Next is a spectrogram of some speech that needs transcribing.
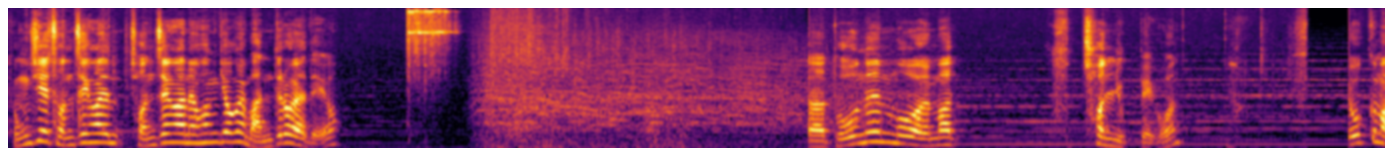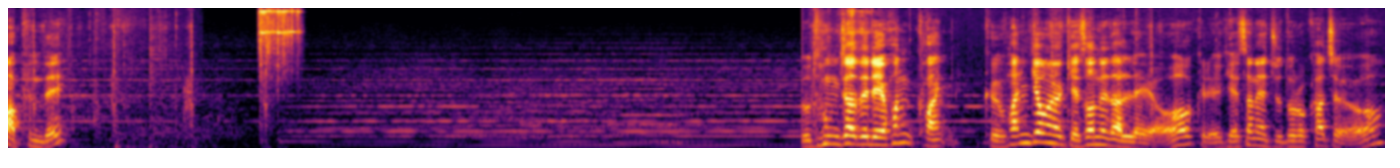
동시에 전쟁하, 전쟁하는 환경을 만들어야 돼요. 자, 돈은 뭐 얼마 9,600원? 조금 아픈데? 노동자들의 환, 관, 그 환경을 개선해 달래요. 그래 개선해 주도록 하죠.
